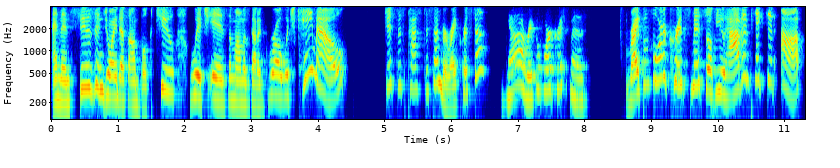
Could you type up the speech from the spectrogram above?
And then Susan joined us on book two, which is The Mama's Gotta Grow, which came out just this past December, right, Krysta? Yeah, right before Christmas. Right before Christmas. So if you haven't picked it up,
